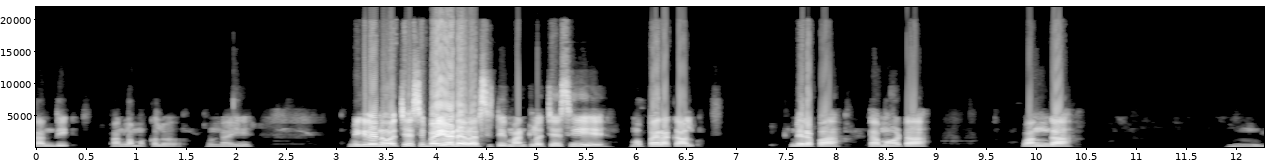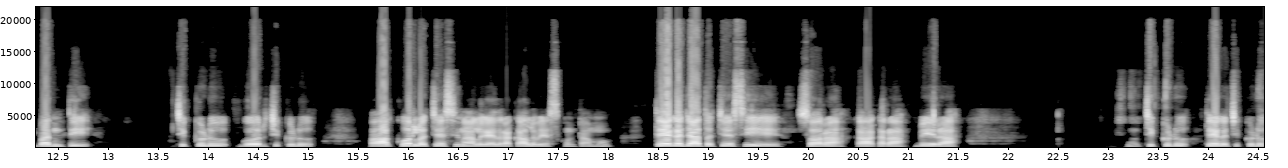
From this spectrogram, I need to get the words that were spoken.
కంది పండ్ల మొక్కలు ఉన్నాయి. మిగిలిన వచ్చేసి బయోడైవర్సిటీ మంటలు వచ్చేసి ముప్పై రకాలు. మిరప టమోటా వంగ బంతి చిక్కుడు గోరు చిక్కుడు ఆకుకూరలు వచ్చేసి నాలుగైదు రకాలు వేసుకుంటాము. తీగజాతి వచ్చేసి సొర కాకర బీర చిక్కుడు తీగ చిక్కుడు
